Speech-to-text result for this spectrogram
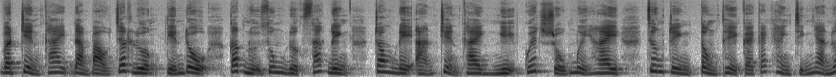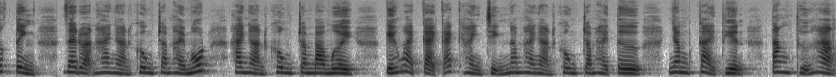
và triển khai đảm bảo chất lượng tiến độ các nội dung được xác định trong đề án triển khai nghị quyết số 12 chương trình tổng thể cải cách hành chính nhà nước tỉnh giai đoạn 2021-2030, kế hoạch cải cách hành chính năm 2024 nhằm cải thiện, tăng thứ hạng,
